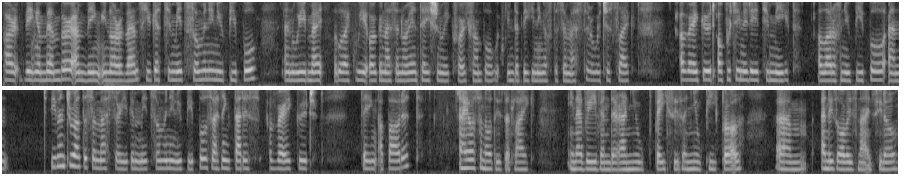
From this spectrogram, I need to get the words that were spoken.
part being a member and being in our events, you get to meet so many new people. And we may like we organize an orientation week for example in the beginning of the semester which is like a very good opportunity to meet a lot of new people. And even throughout the semester you can meet so many new people. So i think that is a very good thing about it. I also noticed that like in every event there are new faces and new people. Um, and it's always nice you know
